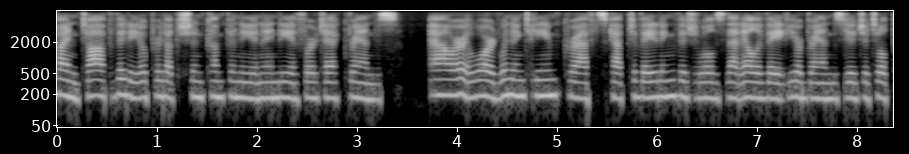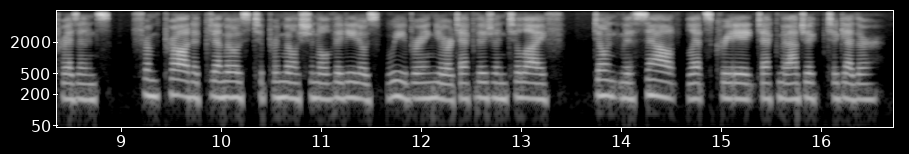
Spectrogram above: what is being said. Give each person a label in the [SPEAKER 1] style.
[SPEAKER 1] Find top video production company in India for tech brands. Our award winning team crafts captivating visuals that elevate your brand's digital presence. From product demos to promotional videos, we bring your tech vision to life. Don't miss out, let's create tech magic together.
